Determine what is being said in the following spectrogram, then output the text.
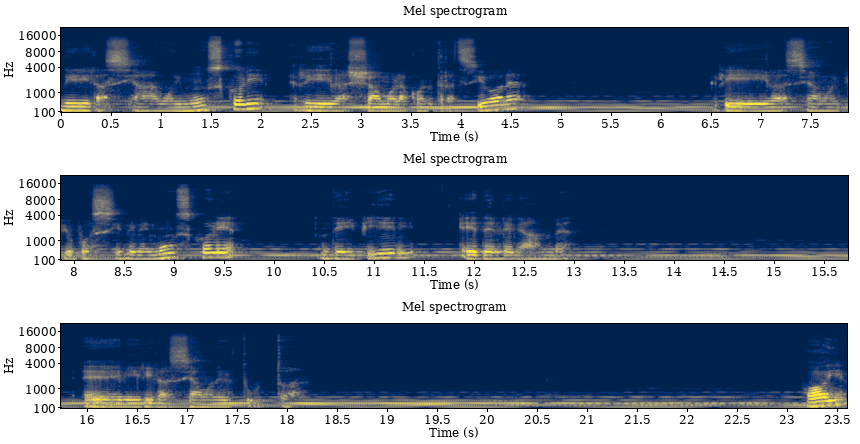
Rilassiamo i muscoli, rilasciamo la contrazione, rilassiamo il più possibile i muscoli dei piedi e delle gambe e li rilassiamo del tutto. Poi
